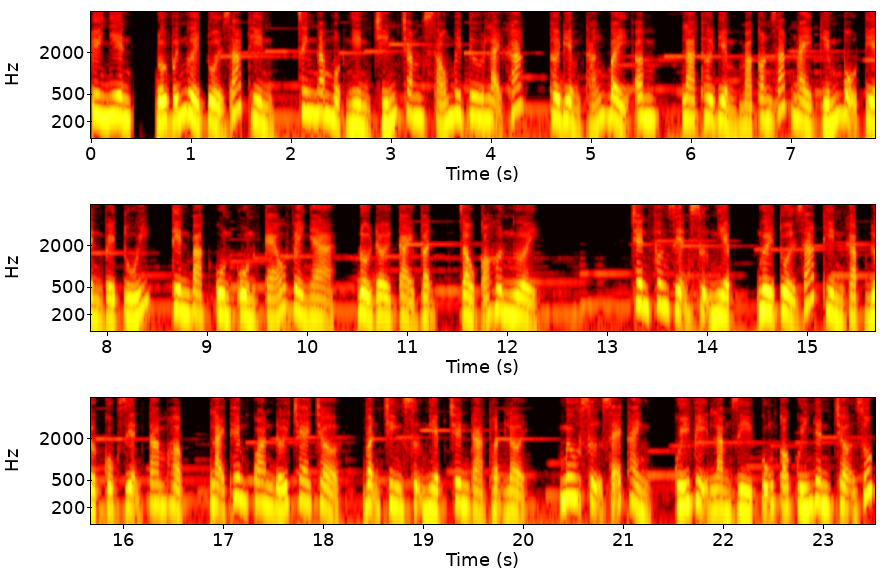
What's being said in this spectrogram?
Tuy nhiên, đối với người tuổi Giáp Thìn, sinh năm 1964 lại khác, thời điểm tháng 7 âm là thời điểm mà con giáp này kiếm bộ tiền về túi, tiền bạc ùn ùn kéo về nhà, đổi đời cải vận, giàu có hơn người. Trên phương diện sự nghiệp, người tuổi Giáp Thìn gặp được cục diện tam hợp, lại thêm quan đới che chở, vận trình sự nghiệp trên đà thuận lợi, mưu sự sẽ thành, quý vị làm gì cũng có quý nhân trợ giúp,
